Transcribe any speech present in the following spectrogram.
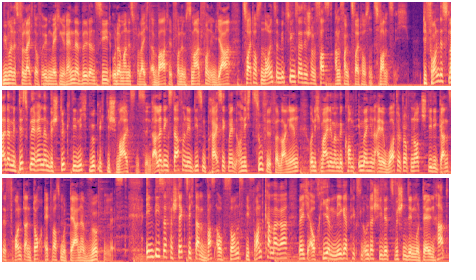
wie man es vielleicht auf irgendwelchen Renderbildern sieht oder man es vielleicht erwartet von einem Smartphone im Jahr 2019 bzw. schon fast Anfang 2020. Die Front ist leider mit Displayrändern bestückt, die nicht wirklich die schmalsten sind. Allerdings darf man in diesem Preissegment auch nicht zu viel verlangen und ich meine, man bekommt immerhin eine Waterdrop Notch, die die ganze Front dann doch etwas moderner wirken lässt. In dieser versteckt sich dann was auch sonst die Frontkamera, welche auch hier Megapixel-Unterschiede zwischen den Modellen hat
